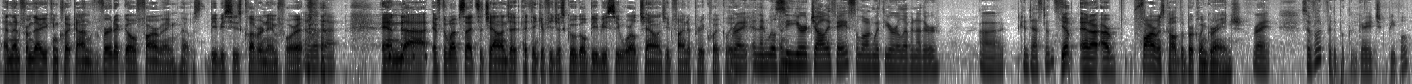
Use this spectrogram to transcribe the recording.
And then from there, you can click on Vertigo Farming. That was BBC's clever name for it. I love that. and uh, if the website's a challenge, I, I think if you just Google BBC World Challenge, you'd find it pretty quickly. Right, and then we'll And- see your jolly face along with your eleven other uh, contestants. Yep. And our, our farm is called the Brooklyn Grange. Right. So vote for the Brooklyn Grange people.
